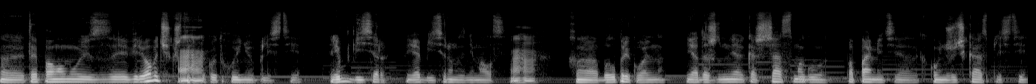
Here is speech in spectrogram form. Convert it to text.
э, это, по-моему, из веревочек, что Ага. какую-то хуйню плести, либо бисер. Я бисером занимался. Ага. Ха, Было прикольно. Я даже, мне кажется, сейчас смогу по памяти какого-нибудь жучка сплести.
